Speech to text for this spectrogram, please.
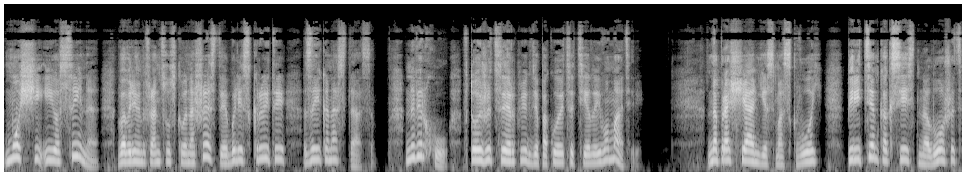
Мощи ее сына во время французского нашествия были скрыты за иконостасом, наверху, в той же церкви, где покоится тело его матери. На прощание с Москвой, перед тем, как сесть на лошадь,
